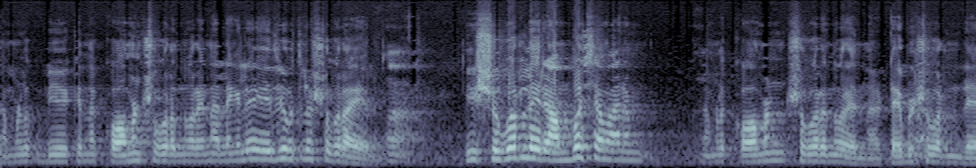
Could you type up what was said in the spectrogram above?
നമ്മൾ ഉപയോഗിക്കുന്ന കോമൺ ഷുഗർ എന്ന് പറയുന്ന അല്ലെങ്കിൽ ഏത് രൂപത്തിലുള്ള ഷുഗർ ആയാലും. ഈ ഷുഗറിൽ ഒരു അമ്പത് ശതമാനം നമ്മൾ കോമൺ ഷുഗർ എന്ന് പറയുന്നത് ടേബിൾ ഷുഗറിന്റെ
